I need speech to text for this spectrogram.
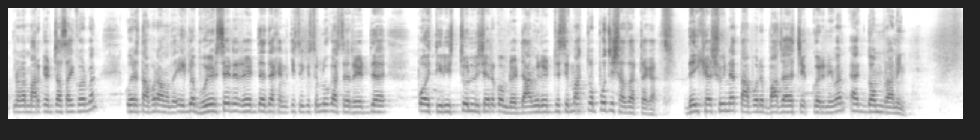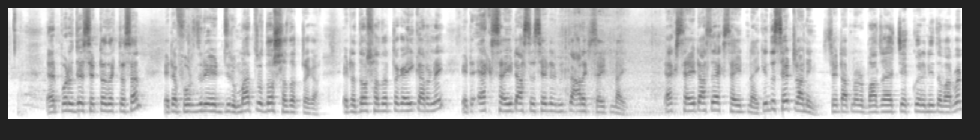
আপনারা মার্কেট যাচাই করবেন, করে তারপরে আমাদের, এগুলো বইয়ের সেটের রেট দেয়, দেখেন কিছু কিছু লোক আছে রেট দেয় পঁয়ত্রিশ, চল্লিশ এরকম রেট দেয়। আমি রেট দিছি মাত্র পঁচিশ হাজার টাকা। দেখে শুই না তারপরে বাজারে চেক করে নেবেন, একদম রানিং এরপরে যে সেটটা দেখতেছেন, এটা ফোর জিরো এইট জিরো মাত্র দশ হাজার টাকা। এটা দশ হাজার টাকা এই কারণে এটা এক সাইড আছে, সেটের ভিতরে আরেক সাইড নাই। এক সাইড আছে, এক সাইড নাই। কিন্তু সেট রানিং সেটা আপনার বাজারে চেক করে নিতে পারবেন।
